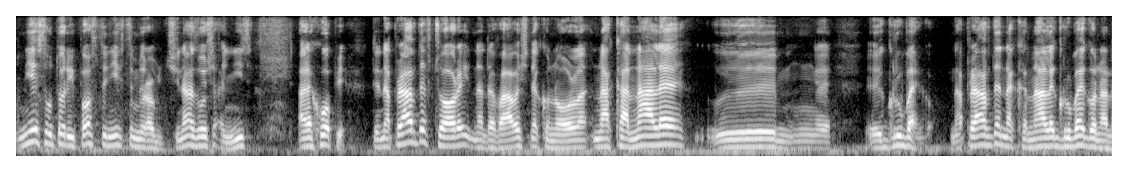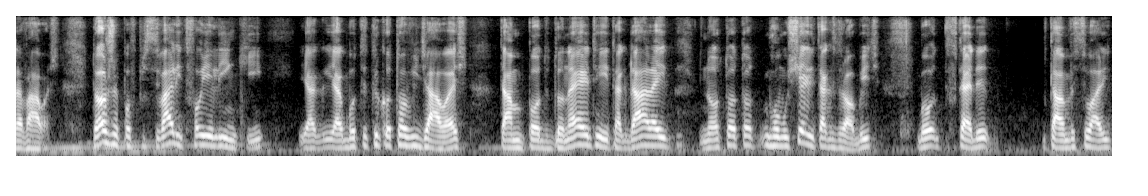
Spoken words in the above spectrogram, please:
nie są to riposty, nie chcę robić ci na złość ani nic, ale chłopie, ty naprawdę wczoraj nadawałeś na kanale, na kanale yy, yy, Grubego, naprawdę na kanale Grubego nadawałeś. To, że powpisywali twoje linki, jak, jak, bo ty tylko to widziałeś, tam pod donate i tak dalej, no to, to bo musieli tak zrobić, bo wtedy tam wysyłali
